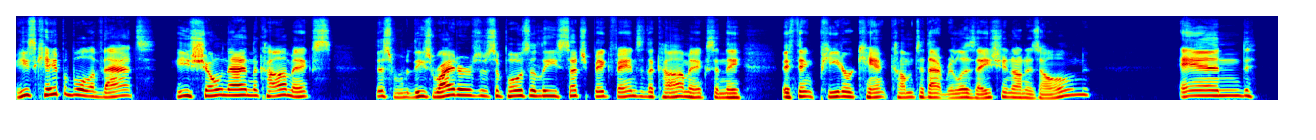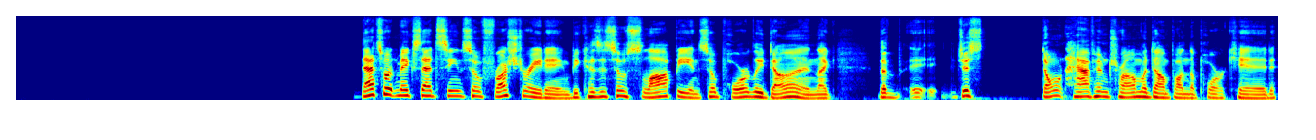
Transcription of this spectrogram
He's capable of that. He's shown that in the comics. This these writers are supposedly such big fans of the comics and they they think Peter can't come to that realization on his own. And that's what makes that scene so frustrating because it's so sloppy and so poorly done. Like the it, just don't have him trauma dump on the poor kid,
